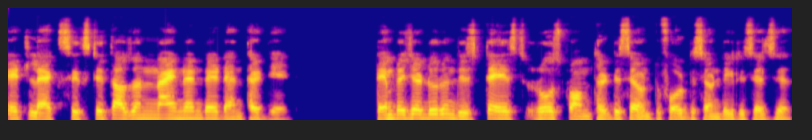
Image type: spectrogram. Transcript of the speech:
8,60,938. Temperature during this test rose from 37 to 47 degrees Celsius.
